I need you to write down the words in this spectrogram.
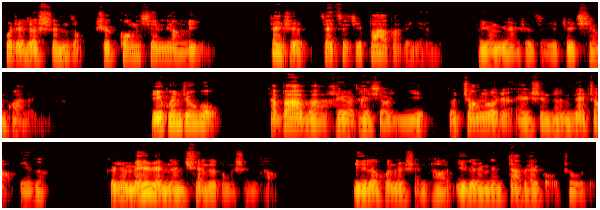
或者叫沈总是光鲜亮丽的，但是在自己爸爸的眼里，他永远是自己最牵挂的女儿。离婚之后，他爸爸还有他小姨都张罗着：“哎，沈涛，你再找一个。”可是没人能劝得动沈涛。离了婚的沈涛一个人跟大白狗住着。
